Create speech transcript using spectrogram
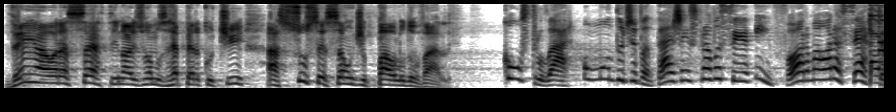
Vem a hora certa e nós vamos repercutir a sucessão de Paulo do Vale. Constrular um mundo de vantagens para você. Informa a hora certa.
